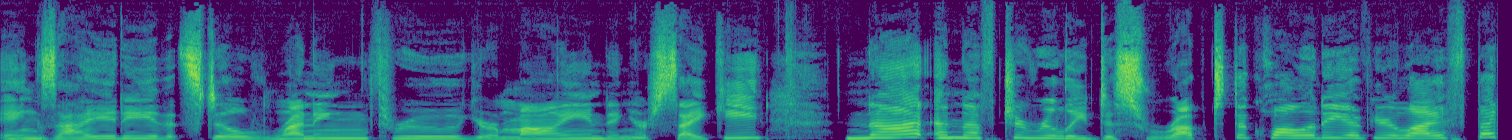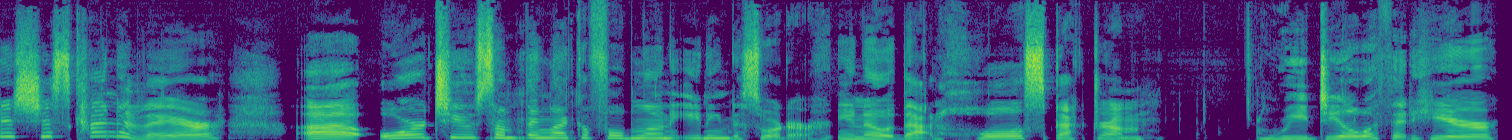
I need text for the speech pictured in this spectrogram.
anxiety still running through your mind and your psyche. Not enough to really disrupt the quality of your life, but it's just kind of there. Uh, or to something like a full blown eating disorder, you know, that whole spectrum. We deal with it here.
